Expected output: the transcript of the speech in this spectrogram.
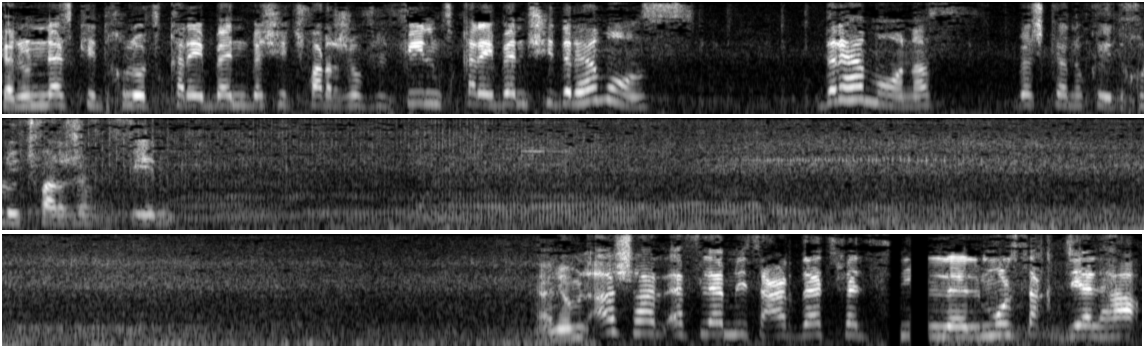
كانوا الناس كيدخلوا تقريبا باش يتفرجوا في الفيلم تقريبا شي درهم ونص درهم ونص باش كانوا كيدخلوا يتفرجوا في الفيلم. يعني من أشهر الأفلام اللي تعرضات في هذه السنين الملصق ديالها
